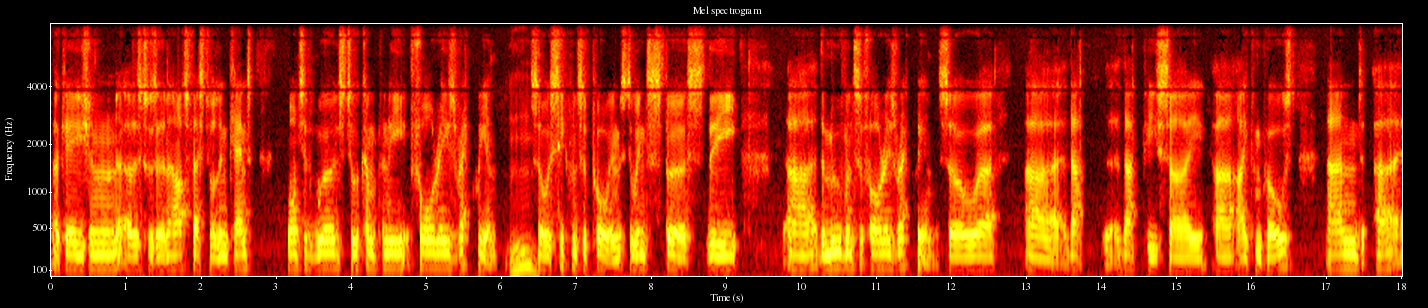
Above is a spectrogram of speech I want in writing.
occasion, uh, this was an arts festival in Kent, wanted words to accompany Fauré's Requiem. Mm-hmm. So a sequence of poems to intersperse the uh, the movements of Fauré's Requiem. So uh, uh, that that piece I uh, I composed. And uh,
